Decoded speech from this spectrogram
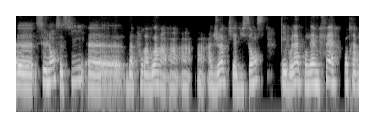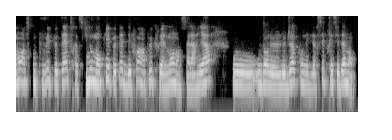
euh, se lance aussi euh, bah, pour avoir un, job qui a du sens et voilà qu'on aime faire, contrairement à ce qu'on pouvait peut-être, ce qui nous manquait peut-être des fois un peu cruellement dans le salariat ou, dans le, job qu'on exerçait précédemment.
